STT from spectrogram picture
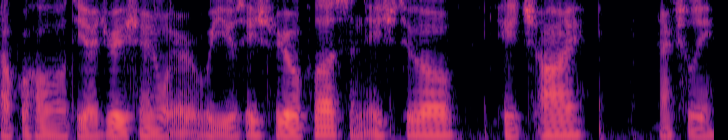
alcohol dehydration where we use H3O plus and H2O HI actually?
